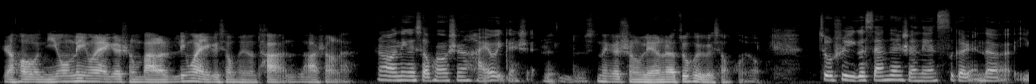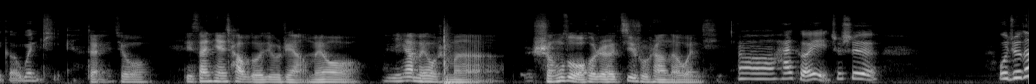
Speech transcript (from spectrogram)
然后你用另外一个绳把另外一个小朋友踏拉上来，然后那个小朋友身上还有一根绳，那个绳连了最后一个小朋友。就是一个三根绳连四个人的一个问题。对，就第三天差不多就是这样，没有应该没有什么绳索或者是技术上的问题。哦，还可以，就是我觉得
